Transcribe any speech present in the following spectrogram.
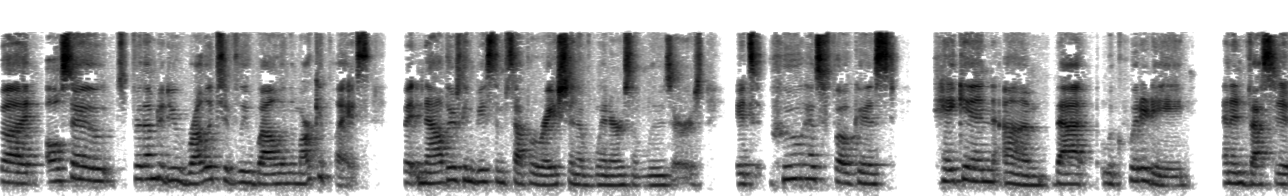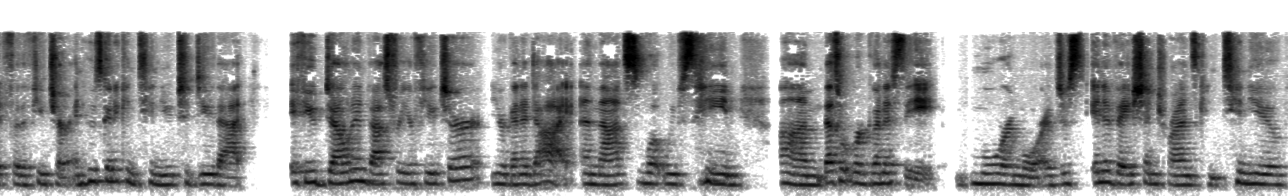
but also for them to do relatively well in the marketplace. But now there's going to be some separation of winners and losers. It's who has focused, taken um, that liquidity and invested it for the future, and who's going to continue to do that. If you don't invest for your future, you're going to die. And that's what we've seen um, that's what we're going to see more and more. Just innovation trends continue,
